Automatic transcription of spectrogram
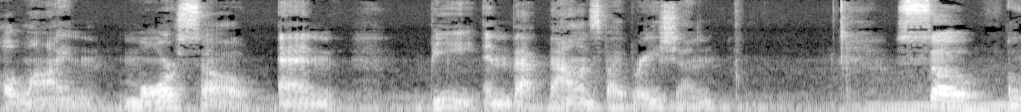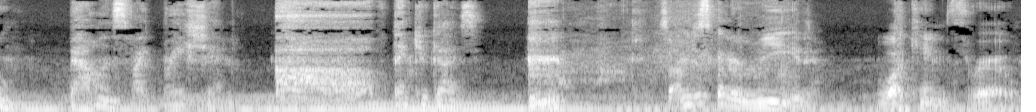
align more so and be in that balanced vibration. So, oh, balanced vibration. Oh, thank you guys. so I'm just gonna read what came through.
